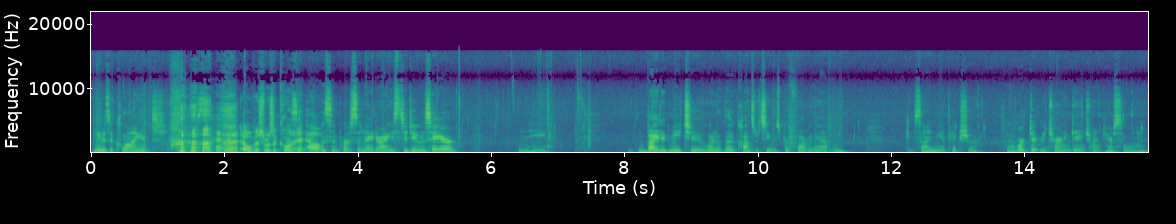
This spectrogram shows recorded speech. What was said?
He was a client. Elvis was a He was an client. Elvis impersonator. I used to do his hair, and he invited me to one of the concerts he was performing at, and signed me a picture. And I worked at Return Engagement Hair Salon.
